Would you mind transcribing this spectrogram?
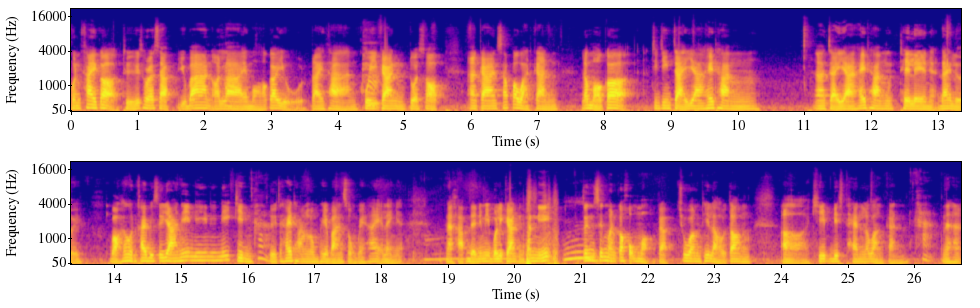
คนไข้ก็ถือโทรศัพท์อยู่บ้านออนไลน์ หมอก็อยู่ปลายทางคุยกันตรวจสอบอาการซักประวัติกัน แล้วหมอก็จริง ๆ จ่ายยาให้ทางอ่าจ่ายยาให้ทางเทเลเนี่ยได้เลย บอกให้คนไข้ไปซื้อยานี้นี้นี้นี้กินค่ะหรือจะให้ทางโรงพยาบาลส่งไปให้อะไรเงี้ยนะครับเดี๋ยวนี้มีบริการถึงขั้นนี้อืมซึ่งซึ่งมันก็คงเหมาะกับช่วงที่เราต้องเอ่อ keep distance ระหว่างกันค่ะนะฮะ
